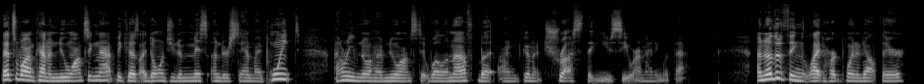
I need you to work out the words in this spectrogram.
That's why I'm kind of nuancing that because I don't want you to misunderstand my point. I don't even know if I've nuanced it well enough, but I'm going to trust that you see where I'm heading with that. Another thing that Leithart pointed out there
